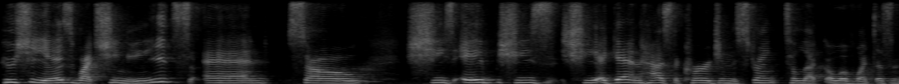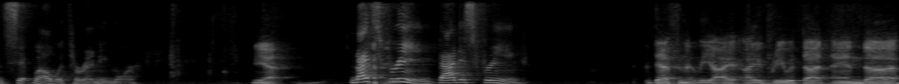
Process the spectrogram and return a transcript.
who she is, what she needs, and so she's able she's she again has the courage and the strength to let go of what doesn't sit well with her anymore. Yeah. That's freeing. That is freeing. Definitely I, I agree with that. And uh,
